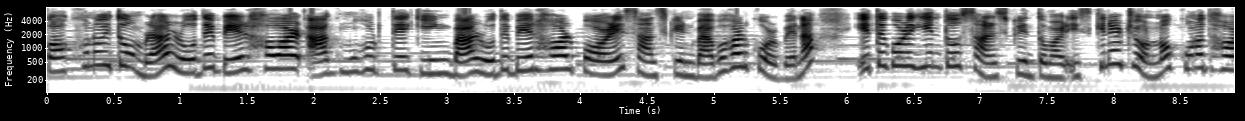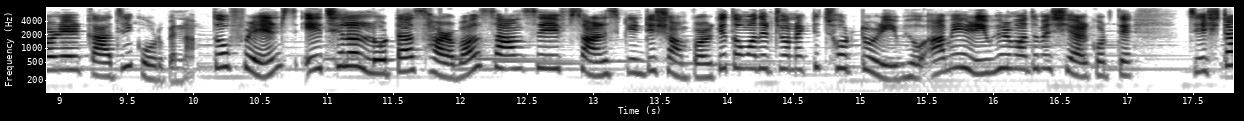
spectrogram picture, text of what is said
কখনোই তোমরা রোদে বের হওয়ার আগ মুহূর্তে কিংবা রোদে বের হওয়ার পরে সানস্ক্রিন ব্যবহার করবে না। এতে করে কিন্তু সানস্ক্রিন তোমার স্কিনের জন্য কোনো ধরনের কাজই করবে না। তো ফ্রেন্ডস এই ছিল লোটাস হার্বাল সানসেফ সানস্ক্রিনটি সম্পর্কে তোমাদের জন্য একটি ছোট্ট রিভিউ আমি রিভিউর মাধ্যমে শেয়ার করতে চেষ্টা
